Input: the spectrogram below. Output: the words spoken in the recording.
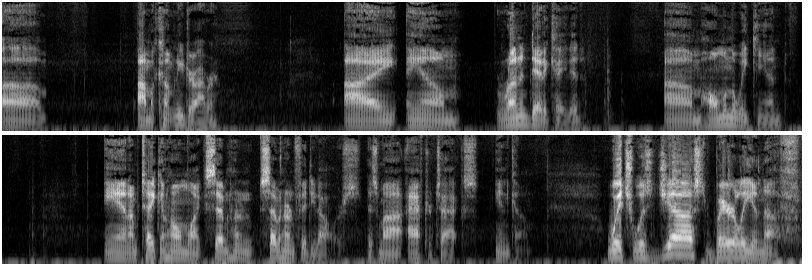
Um, I'm a company driver. I am running dedicated. I'm home on the weekend, and I'm taking home like $700, $750 is my after tax income, which was just barely enough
